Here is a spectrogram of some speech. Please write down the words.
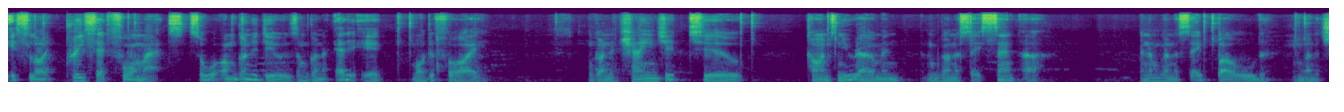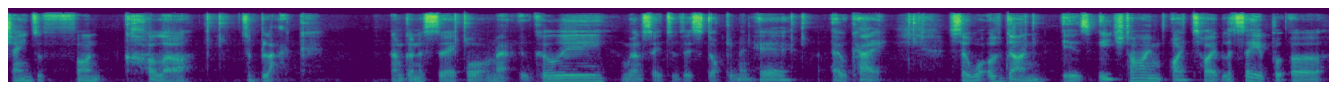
It's like preset formats. So what I'm going to do is I'm going to edit it, modify. I'm going to change it to Times New Roman. I'm going to say center. And I'm going to say bold. I'm going to change the font color to black. I'm going to say automatically. I'm going to say to this document here, okay. So what I've done is each time I type, let's say I put a,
